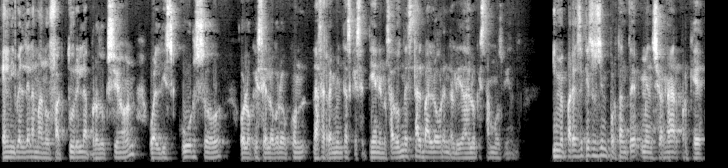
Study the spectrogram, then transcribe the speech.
el nivel de la manufactura y la producción o el discurso o lo que se logró con las herramientas que se tienen. O sea, ¿dónde está el valor en realidad de lo que estamos viendo? Y me parece que eso es importante mencionar porque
